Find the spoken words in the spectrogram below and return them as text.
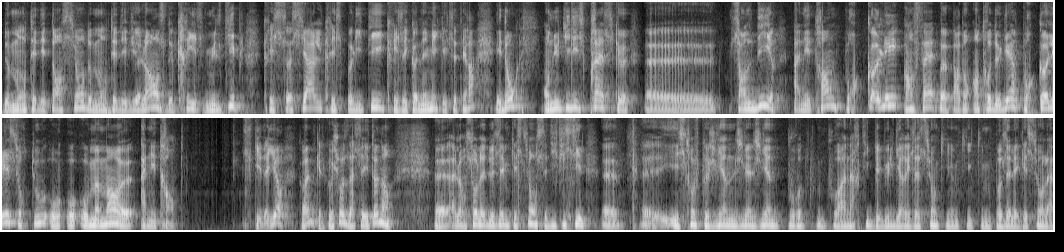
de montée des tensions, de montée des violences, de crises multiples, crise sociale, crise politique, crise économique, etc. Et donc on utilise presque, euh, sans le dire, années 30 pour coller en fait, euh, pardon, entre deux guerres pour coller surtout au, moment euh, années 30. Ce qui est d'ailleurs quand même quelque chose d'assez étonnant. Euh, alors sur la deuxième question, c'est difficile. Euh, euh, il se trouve que je viens, je viens, je viens pour, pour un article de vulgarisation qui, qui, me posait la question, là,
